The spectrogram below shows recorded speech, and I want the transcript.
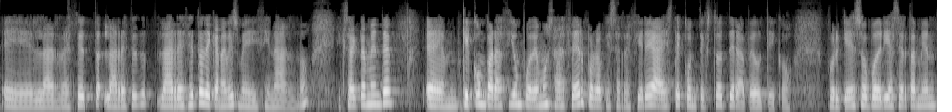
eh, la, receta, la, receta, de cannabis medicinal. ¿no? Exactamente em, qué comparación podemos hacer por lo que se refiere a este contexto terapéutico, porque eso podría ser también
